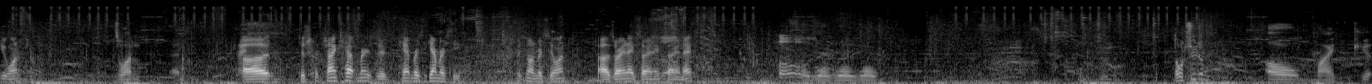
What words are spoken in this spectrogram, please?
You won? It's one. Nice. Uh, just try and cap mercy, cap mercy, cap mercy. Mercy one, mercy one. Uh, sorry next, sorry next, sorry next. oh, whoa, whoa, whoa. Don't shoot him! Oh my god.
